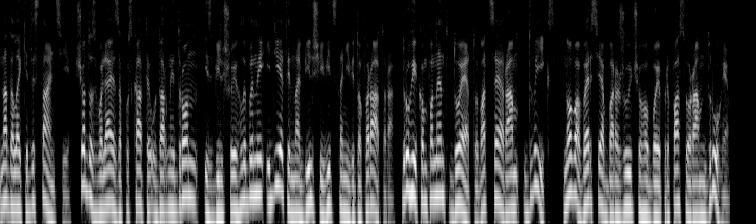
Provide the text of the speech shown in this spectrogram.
на далекі дистанції, що дозволяє запускати ударний дрон із більшої глибини і діяти на більшій відстані від оператора. Другий компонент дуету а це ram 2 x нова версія баражуючого боєприпасу ram 2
